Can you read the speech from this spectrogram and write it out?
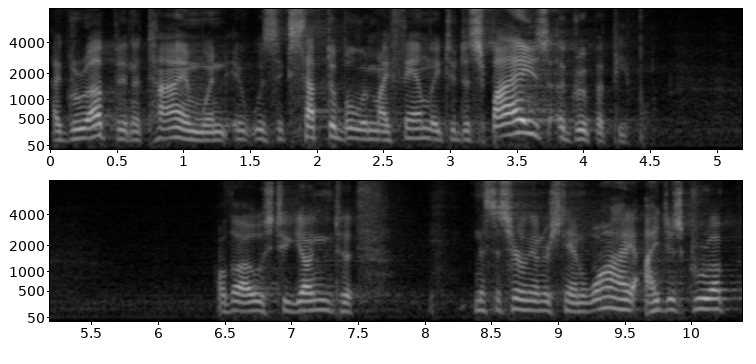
I grew up in a time when it was acceptable in my family to despise a group of people. Although I was too young to necessarily understand why, I just grew up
